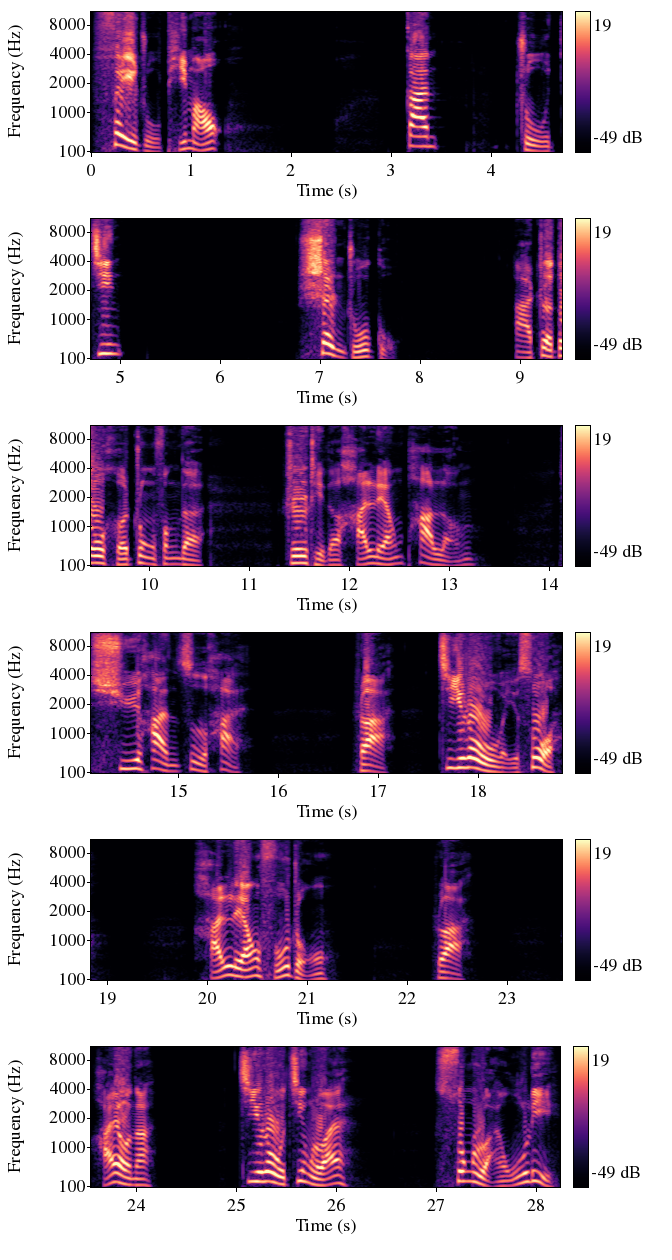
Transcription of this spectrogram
肺主皮毛，肝主筋，肾主骨，啊，这都和中风的肢体的寒凉怕冷、虚汗自汗，是吧？肌肉萎缩、寒凉浮肿，是吧？还有呢，肌肉痉挛、松软无力。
